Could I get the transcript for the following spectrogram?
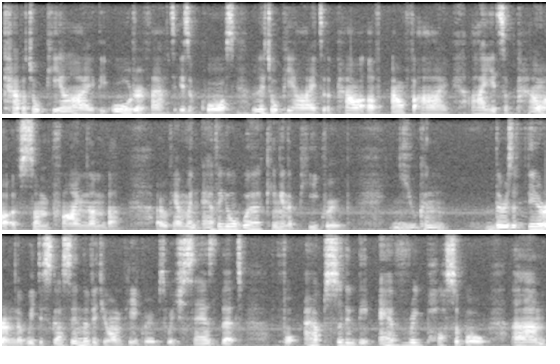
capital Pi, the order of that is of course little pi to the power of alpha i, i it's a power of some prime number. Okay, and whenever you're working in a p group, you can there is a theorem that we discuss in the video on p groups which says that for absolutely every possible um,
